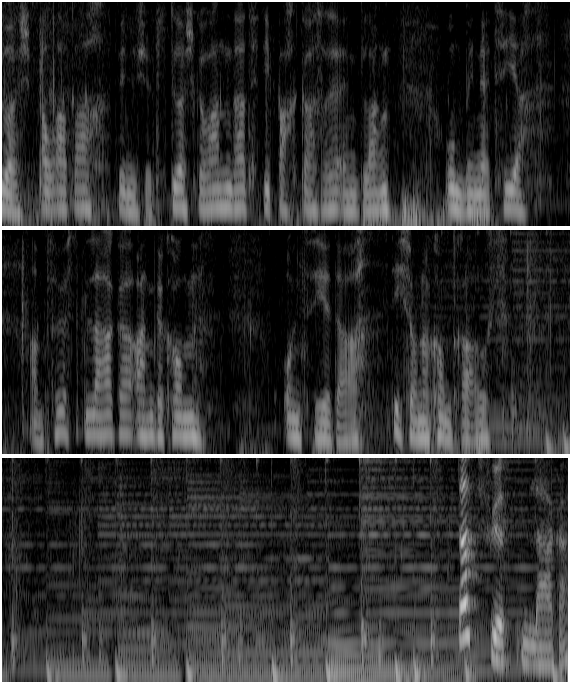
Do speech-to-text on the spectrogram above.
Durch Auerbach bin ich jetzt durchgewandert, die Bachgasse entlang und bin jetzt hier am Fürstenlager angekommen und siehe da, die Sonne kommt raus. Das Fürstenlager.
